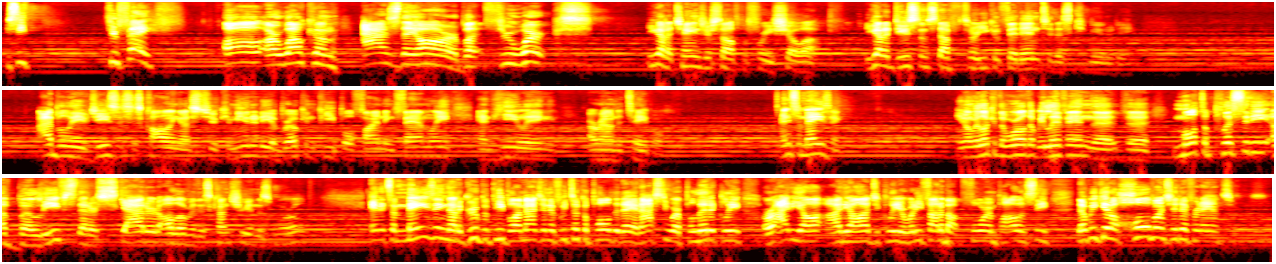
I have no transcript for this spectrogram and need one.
You see, through faith, all are welcome as they are, but through works, you got to change yourself before you show up. You got to do some stuff so you can fit into this community. I believe Jesus is calling us to a community of broken people finding family and healing around a table. And it's amazing. You know, we look at the world that we live in, the, the multiplicity of beliefs that are scattered all over this country and this world. And it's amazing that a group of people, imagine if we took a poll today and asked you where politically or ideo- ideologically or what you thought about foreign policy, that we get a whole bunch of different answers.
